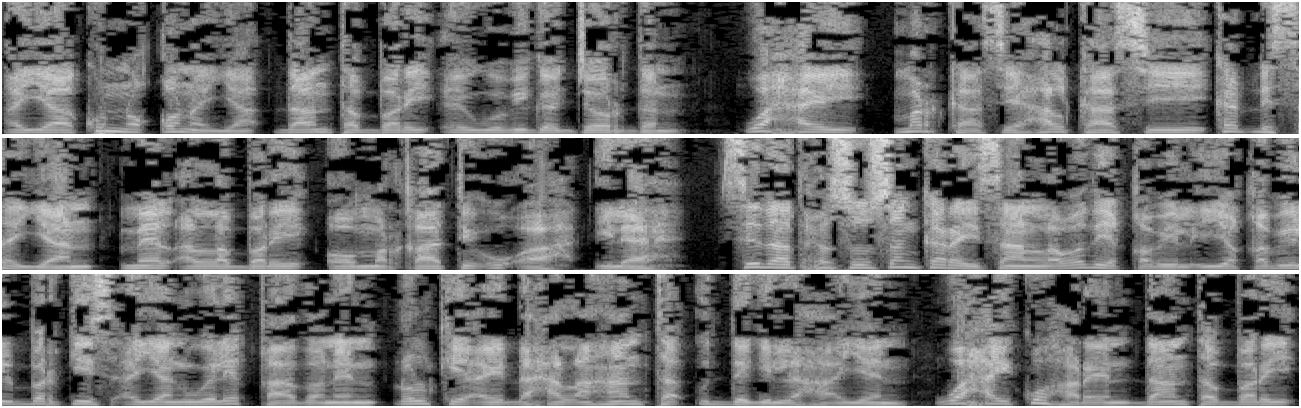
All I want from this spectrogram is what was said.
ayaa ku noqonaya daanta bari ee webiga jordan. Waxay markaasi halkaasi ka dhisayaan meel allabari oo markhaati u ah ilaah sidaad xusuusan karaysaan labadii qabiil iyo qabiil barkiis ayaan weli qaadanin dhulkii ay dhaxal ahaanta u degi lahaayeen. Waxay ku hareen daanta bari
